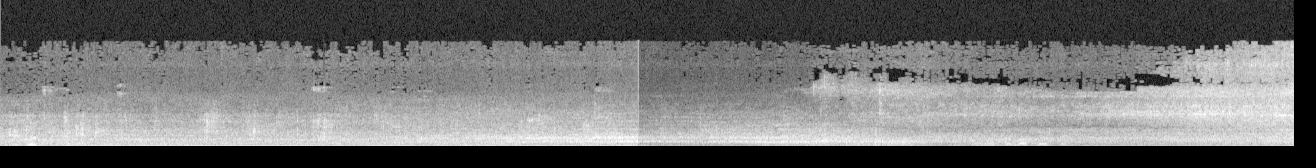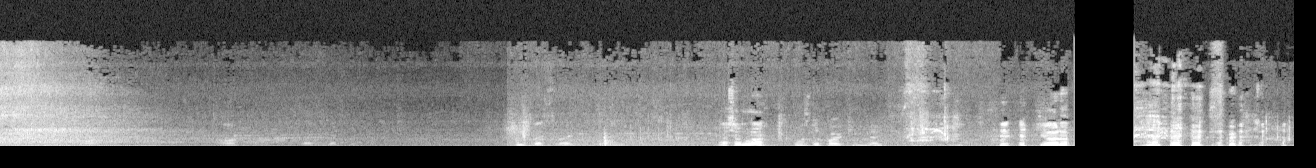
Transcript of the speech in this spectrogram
Okay, good. MashaAllah, perfect. On. Push bus, right? MashaAllah. Who's the parking guy? You're the.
